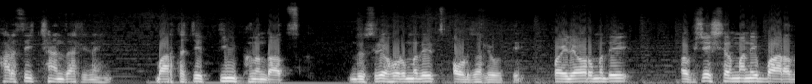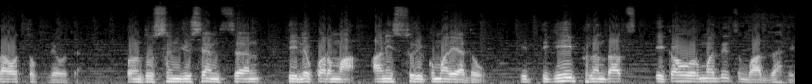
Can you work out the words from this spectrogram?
फारशी छान झाली नाही. भारताचे तीन फलंदाज दुसऱ्या ओव्हरमध्येच आऊट झाले होते. पहिल्या ओव्हरमध्ये अभिषेक शर्माने बारा धावा चोपल्या होत्या. परंतु संजू सॅमसन तिलक वर्मा आणि सूर्यकुमार यादव हे तिघेही फलंदाज एका ओव्हरमध्येच बाद झाले.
